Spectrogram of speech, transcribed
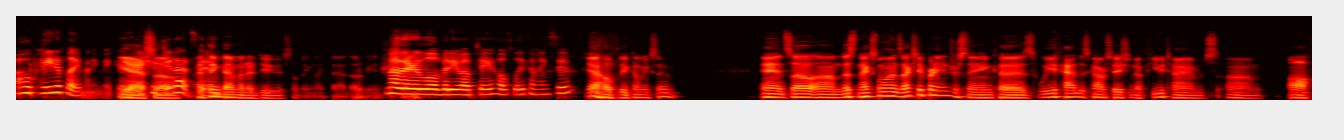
ma- Oh, pay to play moneymaker. Yeah, you should so do that I think I'm gonna do something like that. That'll be interesting. Another little video update, hopefully coming soon. yeah, hopefully coming soon. And so um, this next one is actually pretty interesting because we've had this conversation a few times um, off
